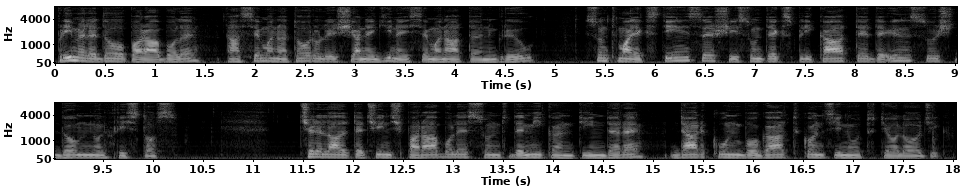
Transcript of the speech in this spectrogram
Primele două parabole, a semănătorului și a neghinei semănată în grâu, sunt mai extinse și sunt explicate de însuși Domnul Hristos. Celelalte cinci parabole sunt de mică întindere, dar cu un bogat conținut teologic.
